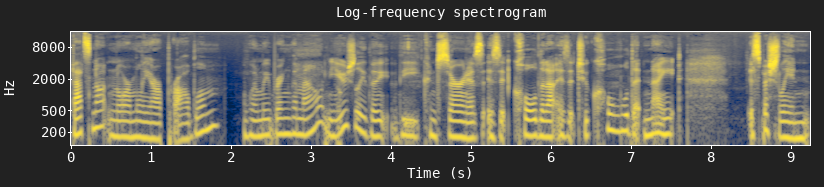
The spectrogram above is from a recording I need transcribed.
that's not normally our problem when we bring them out. Usually the, the concern is is it cold enough? Is it too cold at night? Especially in,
